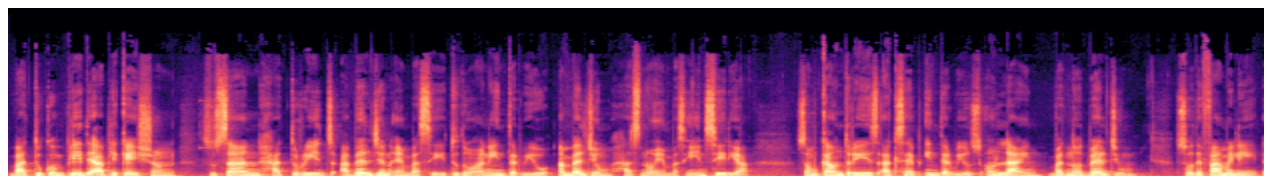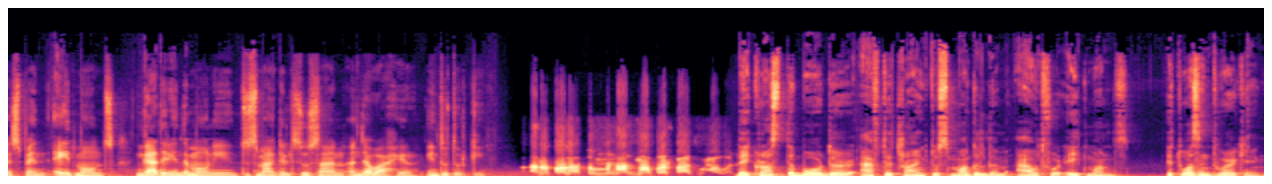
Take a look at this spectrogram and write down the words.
But to complete the application, Suzanne had to reach a Belgian embassy to do an interview, and Belgium has no embassy in Syria. Some countries accept interviews online, but not Belgium. So the family spent eight months gathering the money to smuggle Suzanne and Jawahir into Turkey. They crossed the border after trying to smuggle them out for eight months. It wasn't working.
